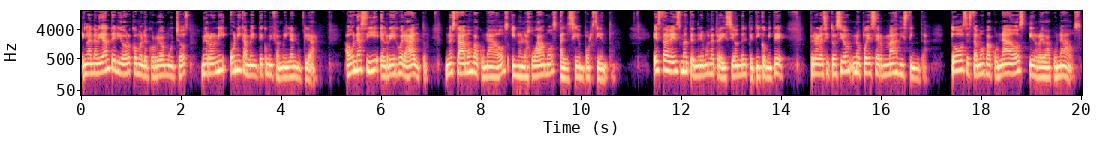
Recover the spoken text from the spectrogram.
En la Navidad anterior, como le ocurrió a muchos, me reuní únicamente con mi familia nuclear. Aún así, el riesgo era alto. No estábamos vacunados y nos la jugábamos al 100%. Esta vez mantendremos la tradición del petit comité, pero la situación no puede ser más distinta. Todos estamos vacunados y revacunados.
